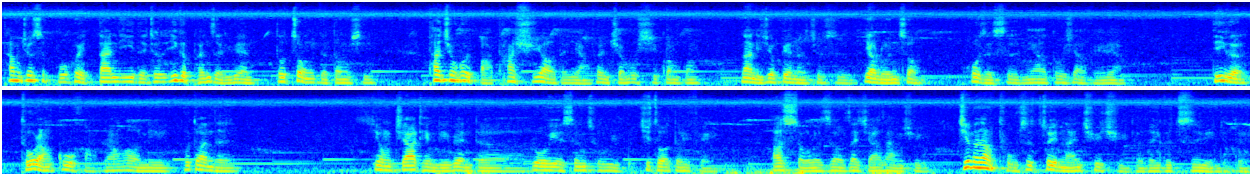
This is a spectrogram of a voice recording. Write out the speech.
他们就是不会单一的，就是一个盆子里面都种一个东西，他就会把他需要的养分全部吸光光，那你就变得就是要轮种，或者是你要多下肥料。第一个土壤固好，然后你不断的用家庭里面的落叶生出育去做堆肥，它熟了之后再加上去。基本上土是最难去取得的一个资源，就对了。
